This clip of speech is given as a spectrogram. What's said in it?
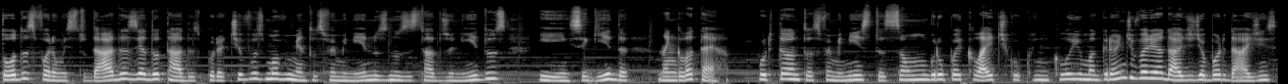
todas foram estudadas e adotadas por ativos movimentos femininos nos Estados Unidos e, em seguida, na Inglaterra. Portanto, as feministas são um grupo eclético que inclui uma grande variedade de abordagens,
